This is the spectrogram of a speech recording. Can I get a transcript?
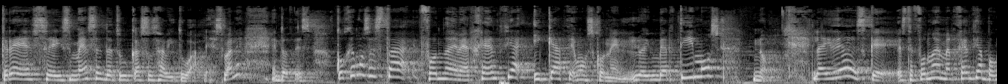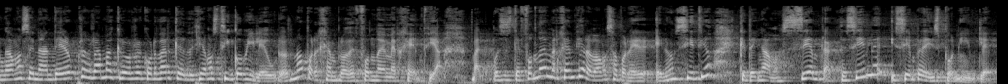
3, 6 meses de tus casos habituales, ¿vale? Entonces, cogemos este fondo de emergencia y ¿qué hacemos con él? ¿Lo invertimos? No. La idea es que este fondo de emergencia pongamos en el anterior programa, creo recordar que decíamos 5.000 euros, ¿no? Por ejemplo, de fondo de emergencia. Vale, pues este fondo de emergencia lo vamos a poner en un sitio que tengamos siempre accesible y siempre disponible.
